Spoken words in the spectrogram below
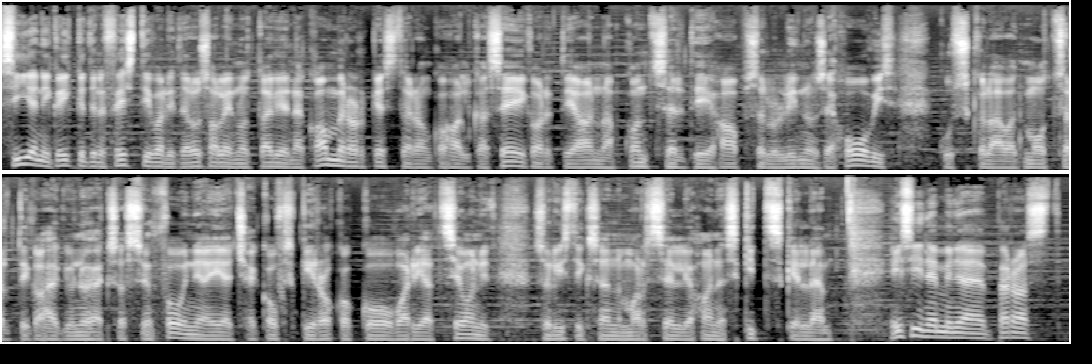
siiani kõikidel festivalidel osalenud Tallinna Kammerorkester on kohal ka seekord ja annab kontserdi Haapsalu linnuse hoovis, kus kõlavad Mozarti kahekümne üheksas sümfoonia ja Tšaikovski rokoko variatsioonid. solistiks on Marcel Johannes Kits, kelle esinemine pärast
